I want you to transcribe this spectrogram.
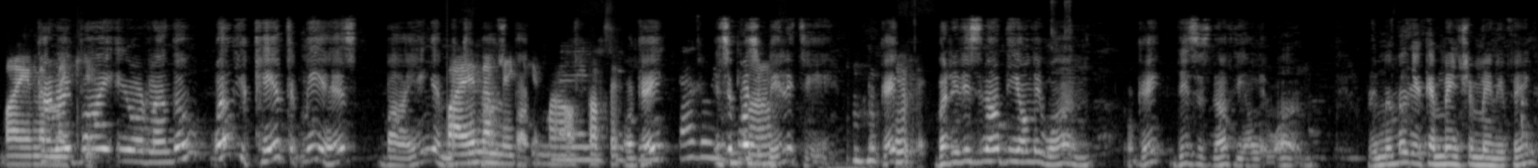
buying a can I buy in Orlando? Well, you can't miss buying a Mickey Buying a Mouse Mickey puppet. Mouse puppet. Okay. It's a possibility, mhm. okay? But it is not the only one, okay? This is not the only one. Remember, you can mention many things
